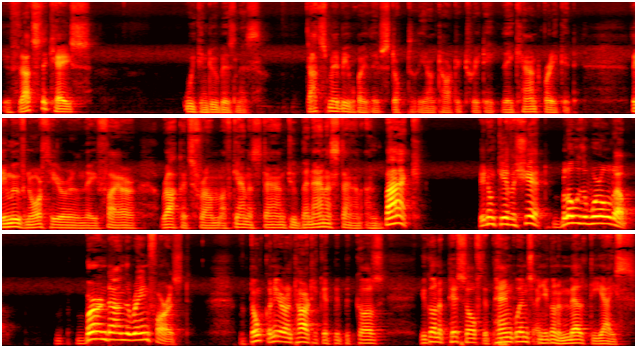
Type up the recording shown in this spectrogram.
If that's the case, we can do business. That's maybe why they've stuck to the Antarctic Treaty. They can't break it. They move north here and they fire rockets from Afghanistan to Bananistan and back. They don't give a shit. Blow the world up. Burn down the rainforest. But don't go near Antarctica because you're going to piss off the penguins and you're going to melt the ice.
